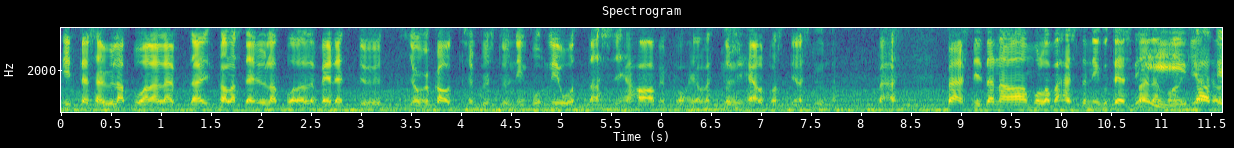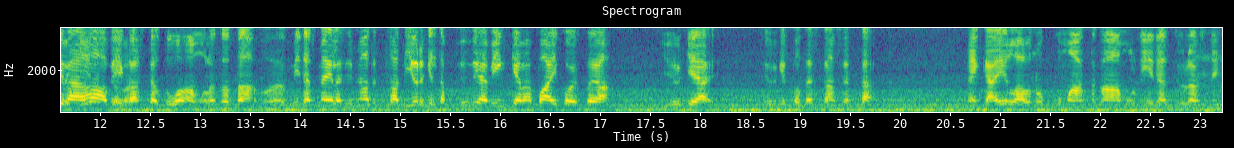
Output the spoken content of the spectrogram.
itsensä yläpuolelle tai kalastajan yläpuolelle vedettyä, jonka kautta se pystyy niinku liuuttaa siihen haavin pohjalle tosi helposti. Ja sitten pää, päästiin tänä aamulla vähän sitä niinku testailemaankin. Niin, saatiin vähän haavia kasteltua aamulla. Tota, mitäs meillä siis, me saatiin Jyrkiltä hyviä vinkkejä vähän paikoista ja Jyrki, ja, Jyrki totesi kanssa, että menkää illalla nukkumaan, ottakaa aamulla viideltä ylös, niin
